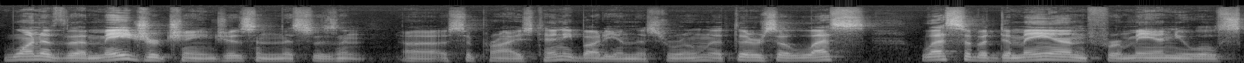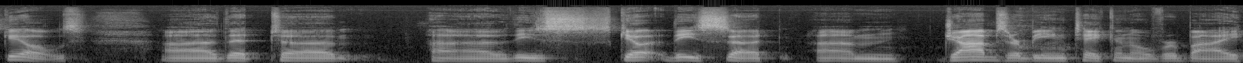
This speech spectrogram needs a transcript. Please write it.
one of the major changes, and this isn't uh, a surprise to anybody in this room, that there's a less less of a demand for manual skills. Uh, that uh, these skill, these uh, um, jobs are being taken over by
